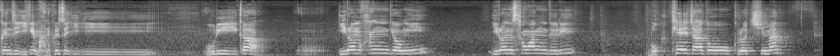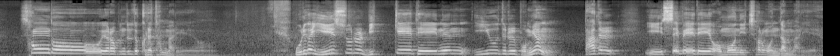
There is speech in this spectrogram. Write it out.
그 이제 이게 많아요. 그래서 이, 이 우리가 어, 이런 환경이 이런 상황들이 목회자도 그렇지만 성도 여러분들도 그렇단 말이에요. 우리가 예수를 믿게 되는 이유들을 보면 다들 이 세베대의 어머니처럼 온단 말이에요.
